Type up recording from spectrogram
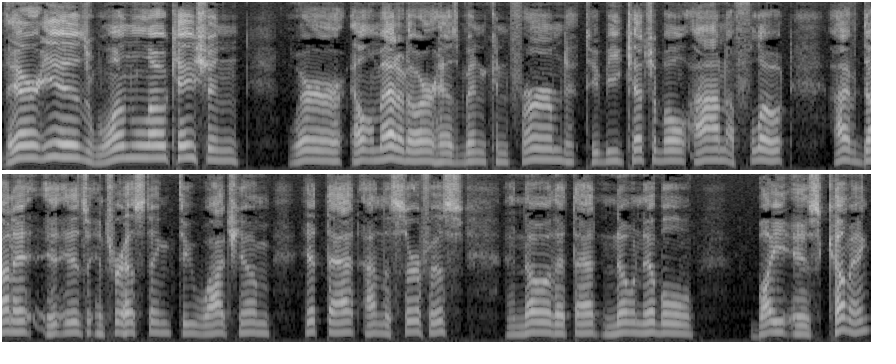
There is one location where El Matador has been confirmed to be catchable on a float I've done it. It is interesting to watch him hit that on the surface and know that that no nibble bite is coming.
